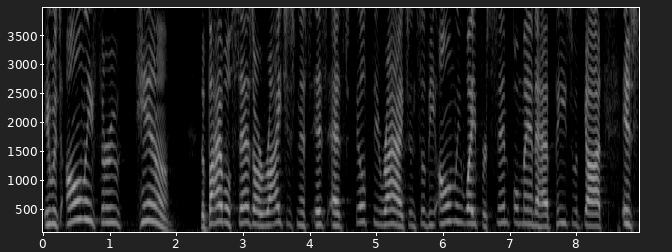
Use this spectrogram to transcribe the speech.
It was only through Him. The Bible says our righteousness is as filthy rags. And so the only way for sinful man to have peace with God is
